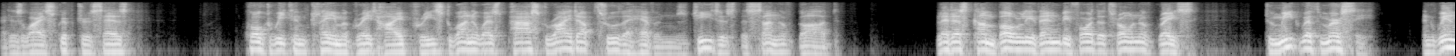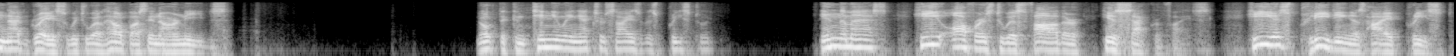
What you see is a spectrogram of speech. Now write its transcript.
That is why Scripture says, quote, We can claim a great high priest, one who has passed right up through the heavens, Jesus, the Son of God. Let us come boldly then before the throne of grace to meet with mercy and win that grace which will help us in our needs. Note the continuing exercise of his priesthood. In the Mass, he offers to his Father his sacrifice. He is pleading as high priest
